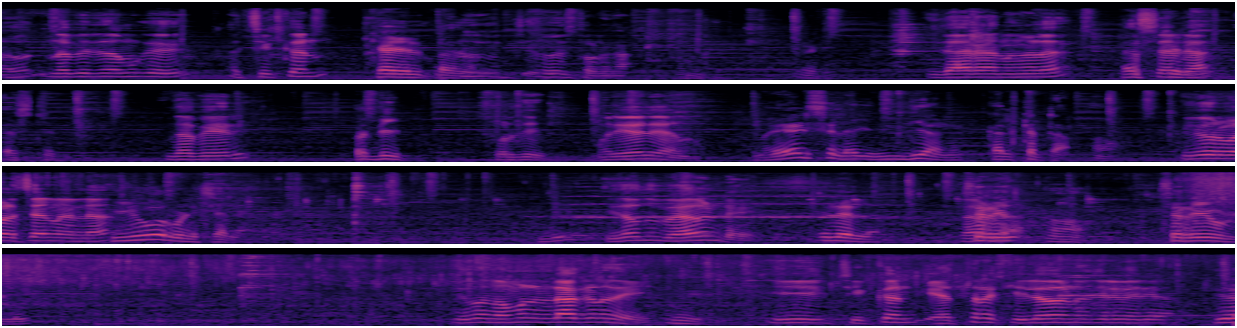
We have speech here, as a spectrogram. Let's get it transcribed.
അത് എന്നാൽ പിന്നെ നമുക്ക് ചിക്കൻ കെ എൽ പതിനൊന്ന്. തുടങ്ങാം. റെഡി. ഇതാരാ നിങ്ങൾ എന്താ പേര്? പ്രദീപ്. പ്രദീപ് മലയാളിയാണോ? മലയാളിസല്ല ഇന്ത്യയാണ് കൽക്കട്ട. പ്യൂർ വെളിച്ചെണ്ണ പ്യൂർ വിളിച്ചല്ല ഇതൊന്നും വേണ്ടേ ഇല്ല ഇല്ല ചെറിയ ആ ചെറിയ ഉള്ളി. ഇപ്പോൾ നമ്മൾ ഉണ്ടാക്കണതേ. ഈ ചിക്കൻ എത്ര കിലോ ആണ് ഇതിൽ വരിക? ഇത്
